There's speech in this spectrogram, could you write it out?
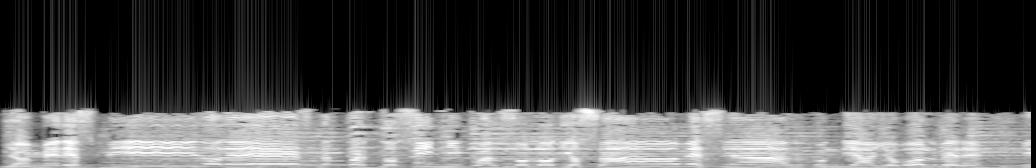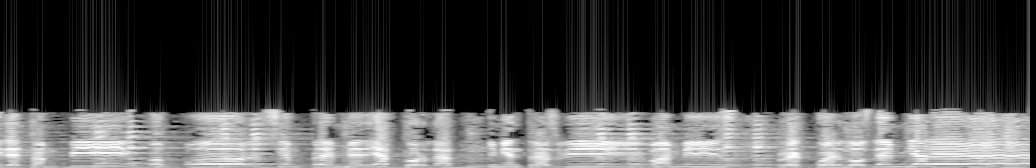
Ya me despido de este puerto sin igual, solo Dios sabe si algún día yo volveré y de Tampico por siempre me de acordar y mientras viva mis recuerdos le enviaré.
